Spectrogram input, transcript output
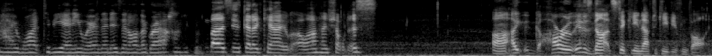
I want to be anywhere that isn't on the ground. Mercy's gonna carry Ro on her shoulders. Uh, I, Haru, it is not sticky enough to keep you from falling.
